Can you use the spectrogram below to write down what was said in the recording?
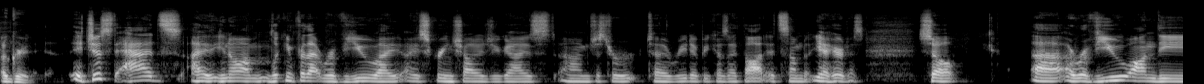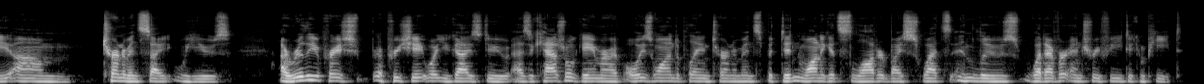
Agreed. It just adds, I you know, I'm looking for that review. I, I screenshotted you guys um, just to to read it because I thought it's some. Yeah, here it is. So, uh, a review on the um, tournament site we use. I really appreciate what you guys do. As a casual gamer, I've always wanted to play in tournaments, but didn't want to get slaughtered by sweats and lose whatever entry fee to compete.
